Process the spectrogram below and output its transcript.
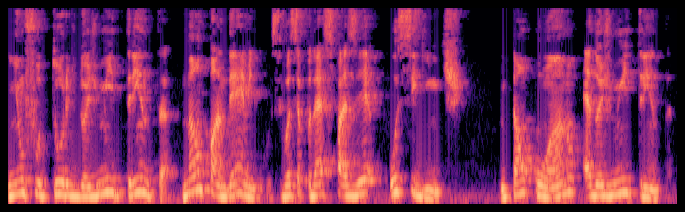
em um futuro de 2030, não pandêmico, se você pudesse fazer o seguinte. Então, o ano é 2030.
